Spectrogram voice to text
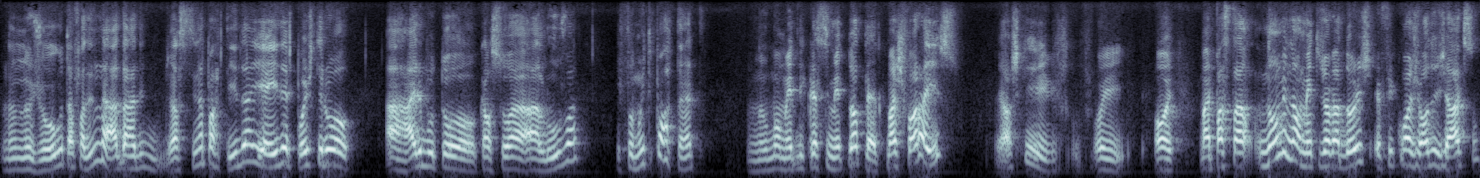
no, no, jogo, tá fazendo nada, assistindo a partida, e aí depois tirou a raida, botou, calçou a, a luva, e foi muito importante no momento de crescimento do Atlético. Mas fora isso, eu acho que foi. Olha, mas para citar nominalmente os jogadores, eu fico com a Jorge Jackson,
